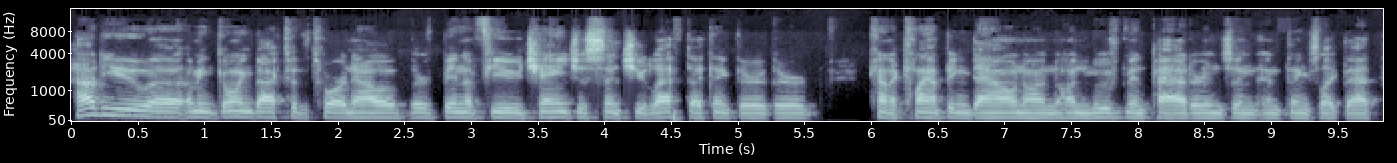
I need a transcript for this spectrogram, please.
how do you? Uh, I mean, going back to the tour now, there have been a few changes since you left. I think they're they're kind of clamping down on on movement patterns and and things like that.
